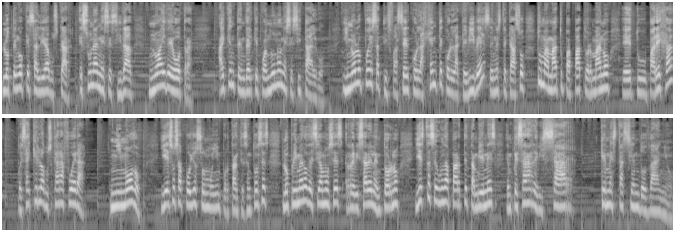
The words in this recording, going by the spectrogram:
lo tengo que salir a buscar. Es una necesidad, no hay de otra hay que entender que cuando uno necesita algo y no lo puedes satisfacer con la gente con la que vives, en este caso tu mamá, tu papá, tu hermano, eh, tu pareja, pues hay que irlo a buscar afuera. Ni modo. Y esos apoyos son muy importantes. Entonces, lo primero decíamos es revisar el entorno y esta segunda parte también es empezar a revisar qué me está haciendo daño.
